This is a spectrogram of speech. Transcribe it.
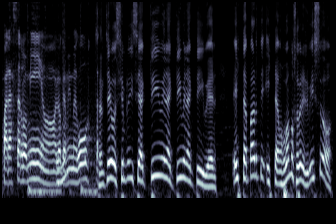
para hacer lo mío, lo que a mí me gusta. Santiago siempre dice activen, activen, activen. Esta parte estamos. ¿Vamos a ver el beso?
